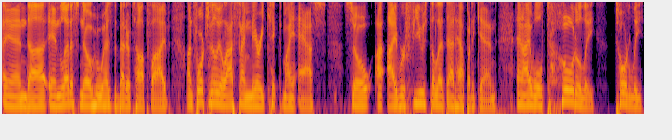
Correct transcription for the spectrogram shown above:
And uh, and let us know who has the better top five. Unfortunately, the last time Mary kicked my ass, so I, I refuse to let that happen again. And I will totally, totally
